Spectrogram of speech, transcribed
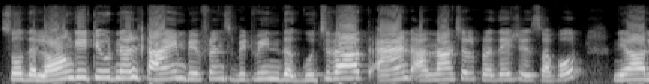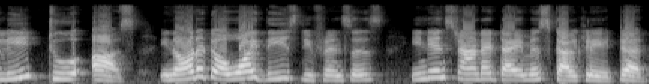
So, the longitudinal time difference between the Gujarat and Arunachal Pradesh is about nearly 2 hours. In order to avoid these differences, Indian Standard Time is calculated.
